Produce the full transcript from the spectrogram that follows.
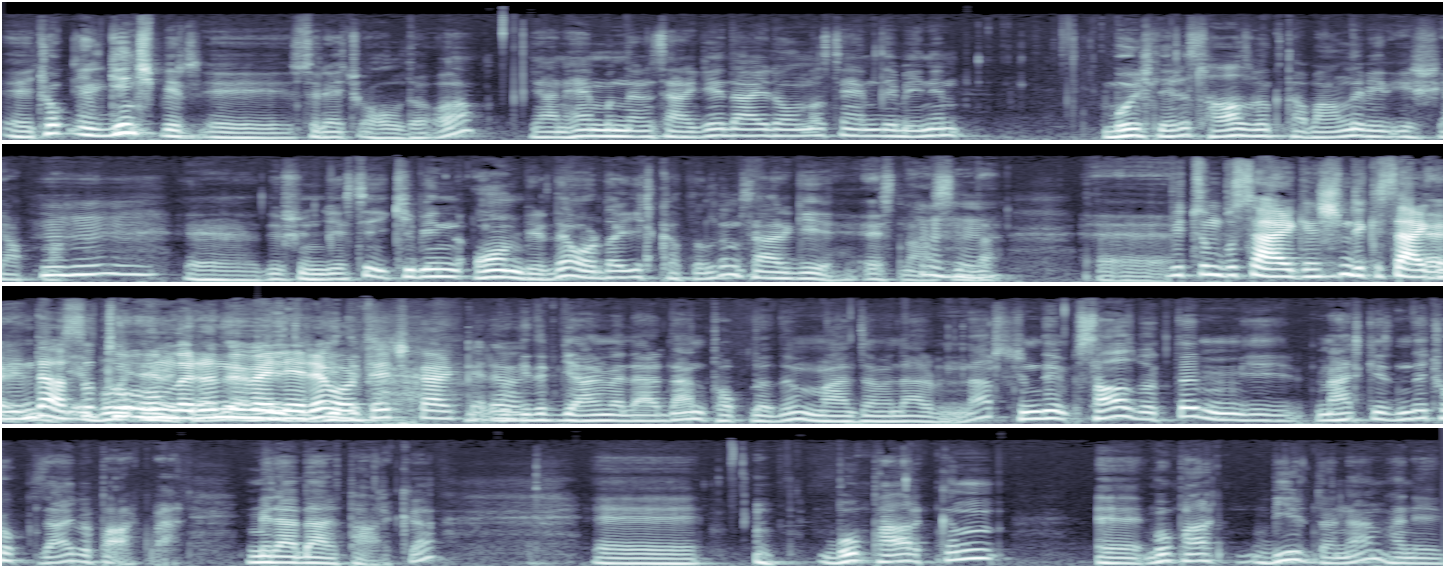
E, çok ilginç bir e, süreç oldu o. Yani hem bunların sergiye dahil olması hem de benim bu işleri Salzburg tabanlı bir iş yapma e, düşüncesi. 2011'de orada ilk katıldığım sergi esnasında. E, Bütün bu serginin, şimdiki sergiliğinde Evet, aslında bu- tohumları, evet, evet, nüveleri gidip- ortaya çıkarken. Evet. gidip gelmelerden topladığım malzemeler bunlar. Şimdi Salzburg'da e, merkezinde çok güzel bir park var. Mirabel Parkı. E, bu parkın e, bu park bir dönem hani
